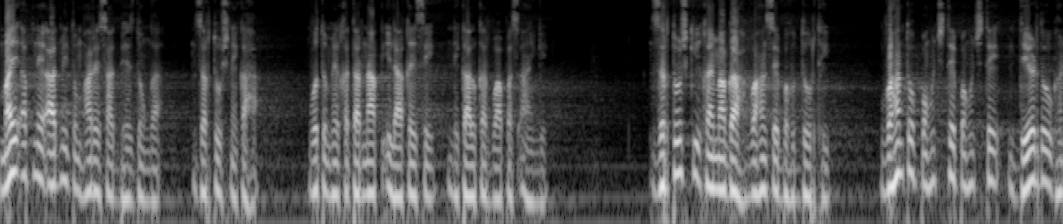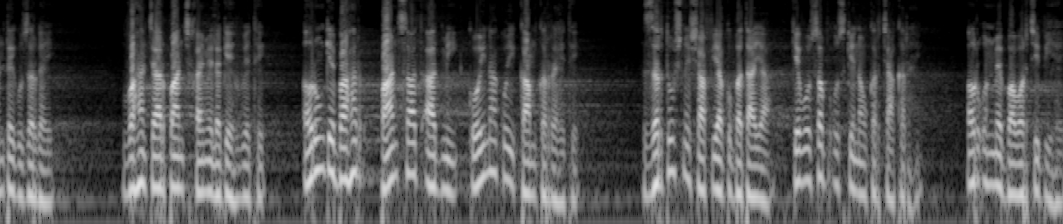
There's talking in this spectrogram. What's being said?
میں اپنے آدمی تمہارے ساتھ بھیج دوں گا، زرتوش نے کہا۔ وہ تمہیں خطرناک علاقے سے نکال کر واپس آئیں گے۔ زرتوش کی خیمہ گاہ وہاں سے بہت دور تھی۔ وہاں تو پہنچتے پہنچتے ڈیڑھ دو گھنٹے گزر گئے۔ وہاں چار پانچ خیمے لگے ہوئے تھے۔ اور ان کے باہر پانچ سات آدمی کوئی نہ کوئی کام کر رہے تھے۔ زرتوش نے شافیہ کو بتایا کہ وہ سب اس کے نوکر چا کر ہیں اور ان میں باورچی بھی ہے۔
